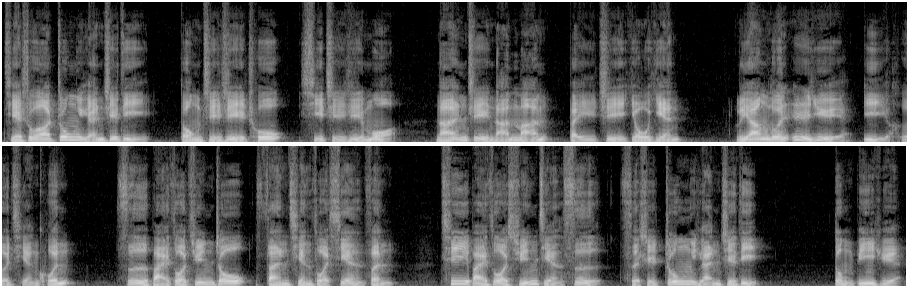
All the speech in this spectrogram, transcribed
且说中原之地，东至日出，西至日没，南至南蛮，北至幽燕，两轮日月，一合乾坤，四百座军州，三千座县分，七百座巡检司。”此是中原之地。洞宾曰：“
